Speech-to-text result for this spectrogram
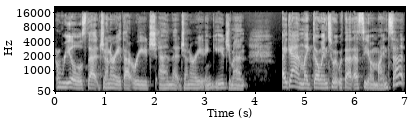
reels that generate that reach and that generate engagement, again, like go into it with that SEO mindset.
